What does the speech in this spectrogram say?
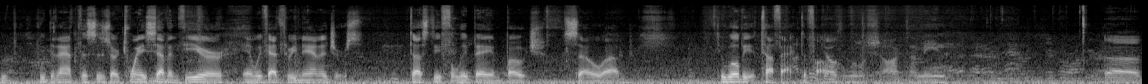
we've, we've been at this is our 27th year, and we've had three managers, Dusty, Felipe, and Boch. So um, it will be a tough act to I think I was a little shocked. I mean, uh,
